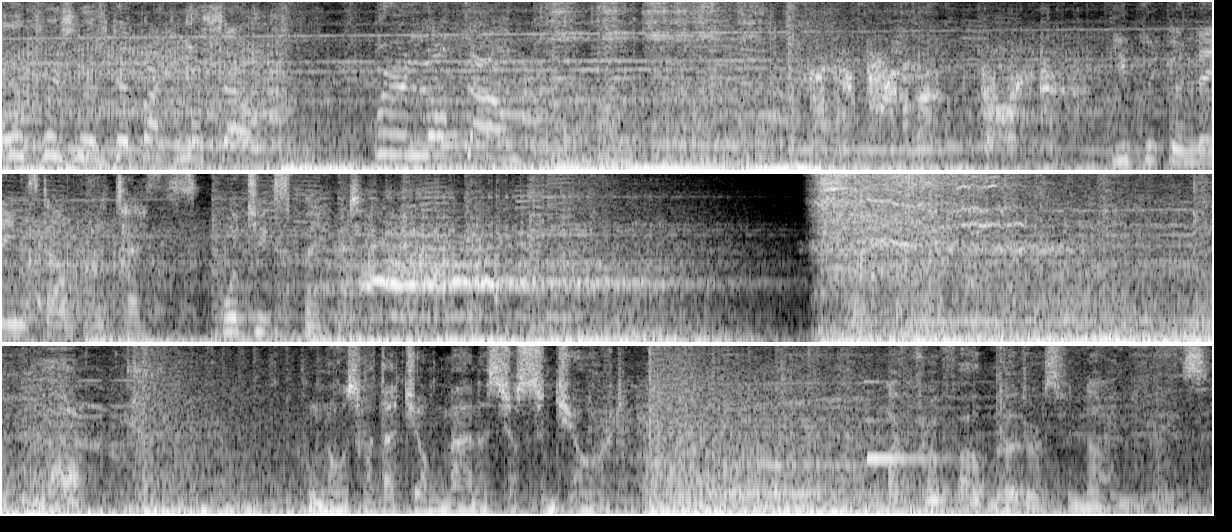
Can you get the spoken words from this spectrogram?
All prisoners get back in your cells. We're in lockdown. Your new prisoner died. You put your names down for the tests. What do you expect? Who knows what that young man has just endured? I've profiled murderers for nine years.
